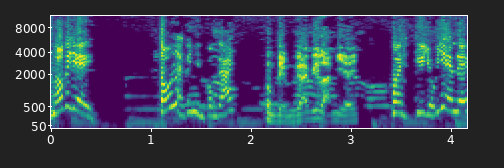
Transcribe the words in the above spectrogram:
Ngó cái gì? Tối ngày cứ nhìn con gái. Không tìm gái biết làm gì vậy? Quay kêu vũ với em đi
